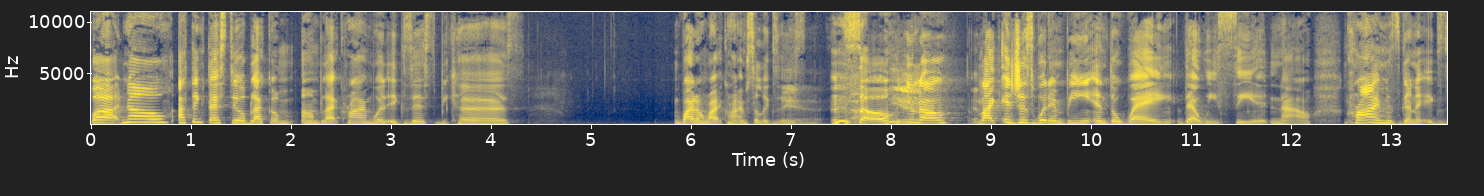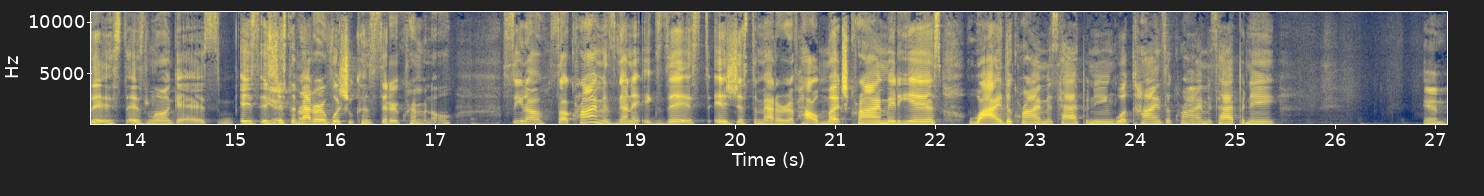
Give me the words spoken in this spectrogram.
Well, no, I think that still black on um, black crime would exist because white on white crime still exists. Yeah. so yeah. you know, And- like it just wouldn't be in the way that we see it now. Crime is gonna exist as long as it's, it's Yeah, just a crime- matter of what you consider criminal. So, you know, so crime is gonna exist. It's just a matter of how much crime it is, why the crime is happening, what kinds of crime is happening. And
